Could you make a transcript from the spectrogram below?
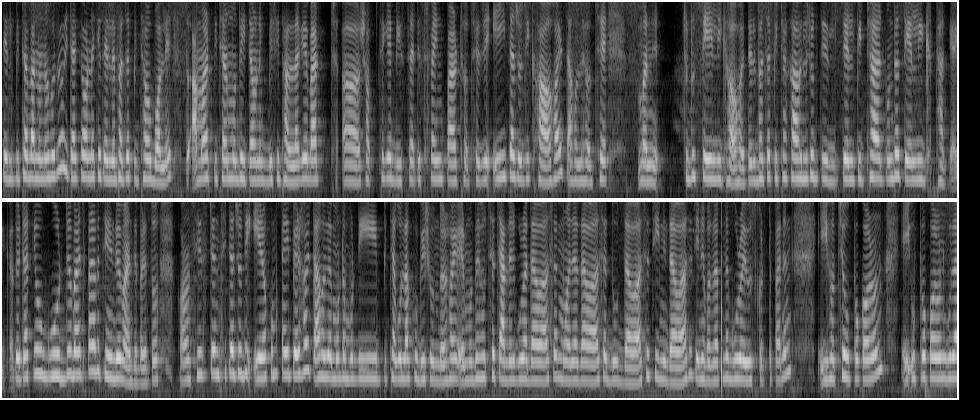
তেল পিঠা বানানো হলো, এটাকে অনেকে তেলে ভাজা পিঠাও বলে। তো আমার পিঠার মধ্যে এটা অনেক বেশি ভালো লাগে বাট সব থেকে ডিসস্যাটিসফাইং পার্ট হচ্ছে যে এইটা যদি খাওয়া হয়, তাহলে হচ্ছে মানে শুধু তেলই খাওয়া হয়। তেল ভাজা পিঠা খাওয়া হলে শুধু তেল তেল পিঠার মধ্যে তেলই থাকে একদম। তো এটা কেউ গুড় দিয়ে বানাতে পারে বা চিনি দিয়ে বানাতে পারে। তো কনসিস্টেন্সিটা যদি এরকম টাইপের হয়, তাহলে মোটামুটি পিঠাগুলা খুবই সুন্দর হয়। এর মধ্যে হচ্ছে চালের গুঁড়া দেওয়া আছে, ময়দা দেওয়া আছে, দুধ দেওয়া আছে, চিনি দেওয়া আছে। চিনি বদলে আপনার গুঁড়ো ইউজ করতে পারেন। এই হচ্ছে উপকরণ। এই উপকরণগুলো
